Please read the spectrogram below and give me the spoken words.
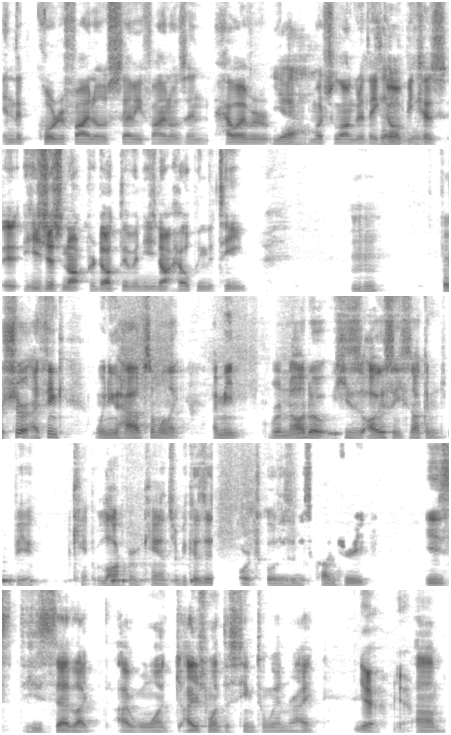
in the quarterfinals, semifinals, and however Yeah, much longer they go because it, he's just not productive and he's not helping the team. hmm For sure. I think when you have someone like, I mean, Ronaldo, he's obviously he's not going to be a can- locker room cancer because it's Portugal. This is his country. He's he's said like, I want, I just want this team to win, right? Yeah, yeah, Um,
